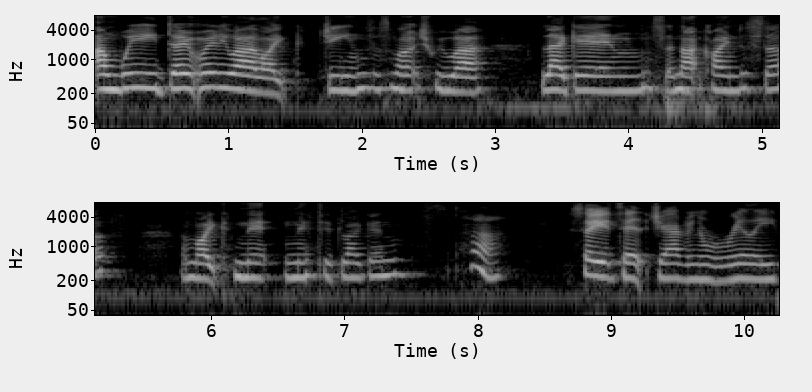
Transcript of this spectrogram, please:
And we don't really wear like jeans as much. We wear leggings and that kind of stuff, and like knit knitted leggings. Huh. So you'd say that you're having a really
